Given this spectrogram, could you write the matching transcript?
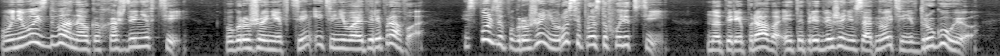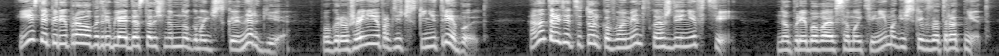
У него есть два навыка вхождения в тень. Погружение в тень и теневая переправа. Используя погружение, Уруси просто входит в тень. Но переправа — это передвижение с одной тени в другую. Если переправа потребляет достаточно много магической энергии, погружение практически не требует. Она тратится только в момент вхождения в тень. Но пребывая в самой тени, магических затрат нет —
